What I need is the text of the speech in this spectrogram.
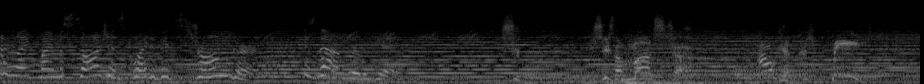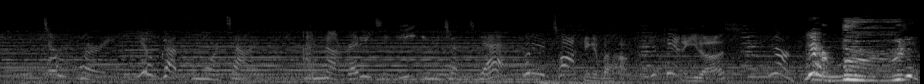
I like my massages quite a bit stronger. Is that really good? She, she's a monster! How can this be? Don't worry, you've got some more time. I'm not ready to eat you just yet. What are you talking about? You can't eat us. We aren't We're food!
